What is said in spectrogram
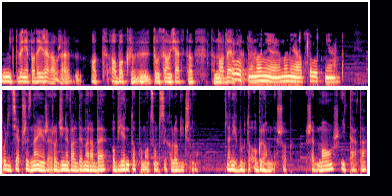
Nikt by nie podejrzewał, że od obok tu sąsiad to, to morderca. Absolutnie, tak? no nie, no nie, absolutnie. Policja przyznaje, że rodzinę Waldemara B. objęto pomocą psychologiczną. Dla nich był to ogromny szok, że mąż i tata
